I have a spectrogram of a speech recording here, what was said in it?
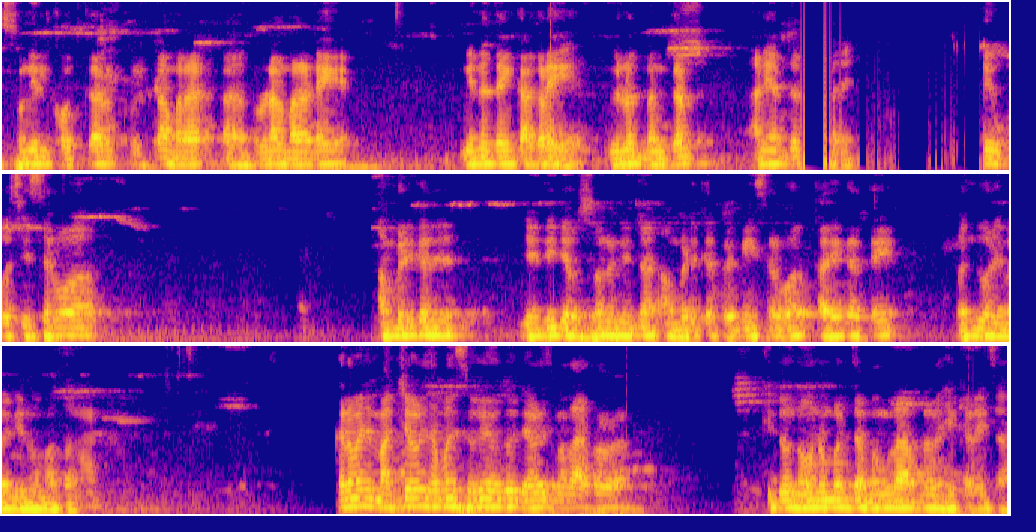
सुनील खोतकर कृष्णा मरा कृणाल मराठे मीनताई काकडे विनोद बनकर आणि आमच्या ते उपस्थित सर्व आंबेडकर जयंती उत्सवानिमित्त आंबेडकर प्रेमी सर्व कार्यकर्ते बंधू आणि भगिनो माता खरं म्हणजे मागच्या वेळेस आपण सगळे होतो त्यावेळेस मला आठवलं की तो नऊ नंबरचा बंगला आपल्याला हे करायचा.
